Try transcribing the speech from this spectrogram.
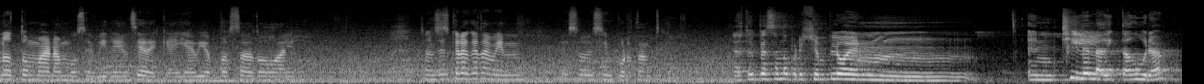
no tomáramos evidencia de que ahí había pasado algo. Entonces creo que también eso es importante. Estoy pensando, por ejemplo, en, en Chile, la dictadura,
